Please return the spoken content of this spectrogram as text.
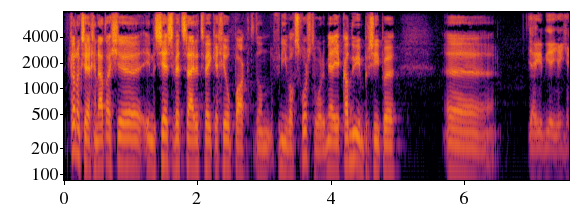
Ik kan ook zeggen inderdaad, als je in zes wedstrijden twee keer geel pakt, dan verdien je wel geschorst te worden. Maar ja, je kan nu in principe... Uh, ja, je, je, je,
